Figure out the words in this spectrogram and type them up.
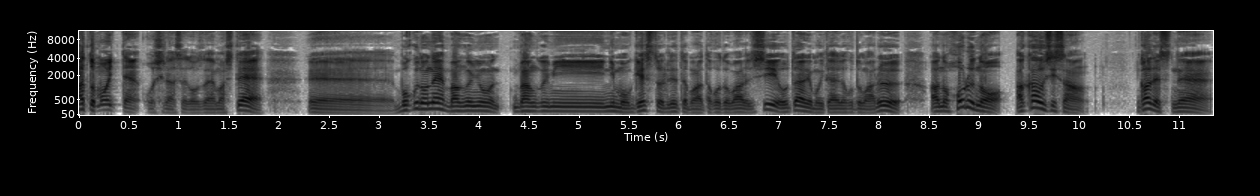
あともう一点お知らせがございまして、えー僕のね、番組も、番組にもゲストで出てもらったこともあるし、お便りもいただいたこともある、あの、ホルの赤牛さんがですね、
